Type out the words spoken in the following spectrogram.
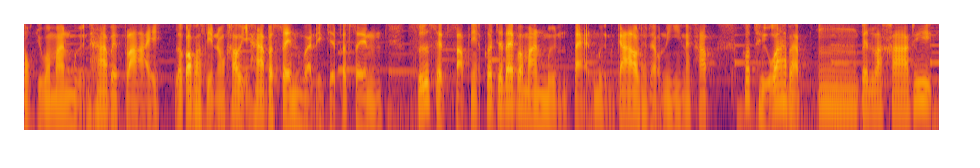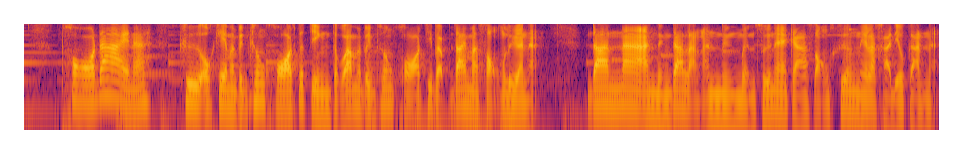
ตกอยู่ประมาณ 1 5ื่นไปปลายๆแล้วก็ภาษีนำเข้าอีก 5%แวดอีก 7%ซื้อเสร็จสับเนี่ยก็จะได้ประมาณ 1 8 0 0 0 1 9 0 0แถวๆนี้นะครับ ก็ถือว่าแบบอืมเป็นราคาที่พอได้นะ คือโอเคมันเป็นเครื่องควอตก็จริง แต่ว่ามันเป็นเครื่องควอตที่แบบได้มาสองเรือนอะ ด้านหน้าอันหนึงด้านหลังอันหนึงเหมือนซื้อนาฬิกา2 เครื่องในราคาเดียวกันน่ะ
